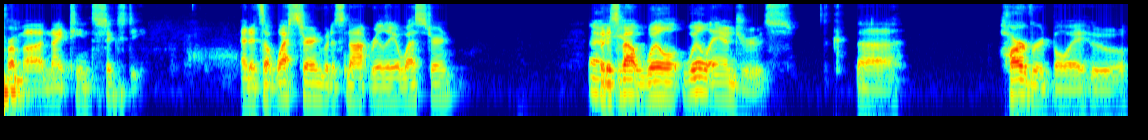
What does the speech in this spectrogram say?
from uh, 1960, and it's a western, but it's not really a western. but it's about Will Will Andrews, the Harvard boy who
